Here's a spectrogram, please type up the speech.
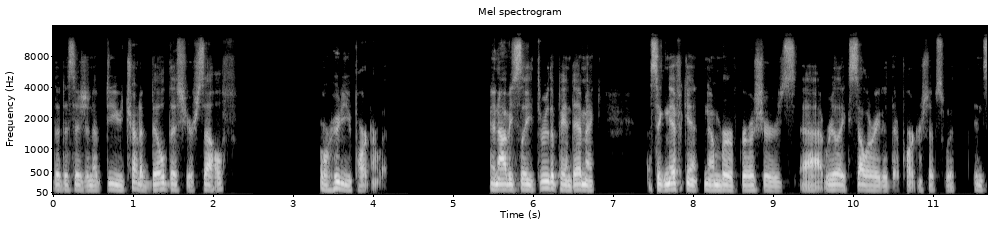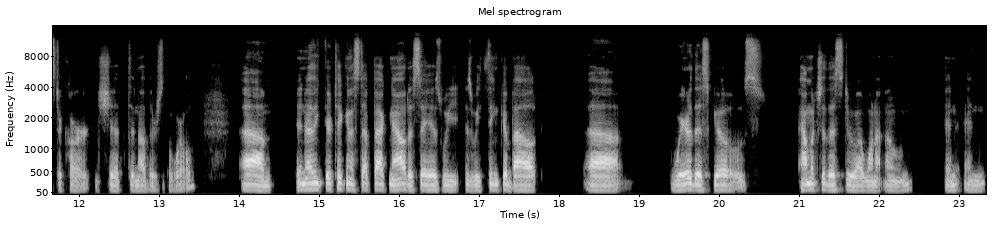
the decision of do you try to build this yourself or who do you partner with? And obviously, through the pandemic, a significant number of grocers uh, really accelerated their partnerships with Instacart and Shipt and others of the world. Um, and I think they're taking a step back now to say, as we as we think about uh, where this goes, how much of this do I want to own, and and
